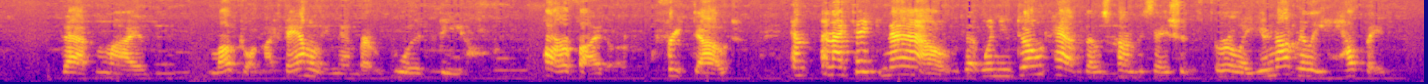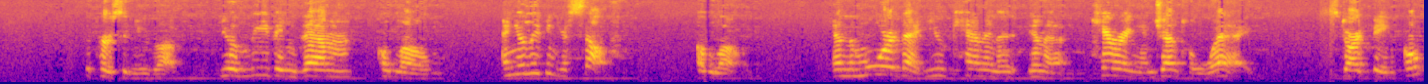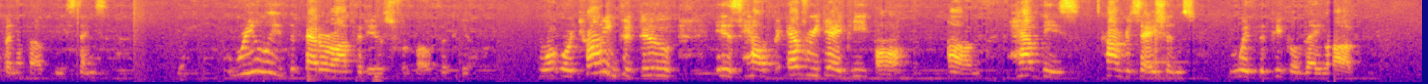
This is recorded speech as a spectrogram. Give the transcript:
that my loved one, my family member, would be horrified or freaked out. And, and I think now that when you don't have those conversations early, you're not really helping the person you love. You're leaving them alone and you're leaving yourself alone. And the more that you can, in a, in a caring and gentle way, start being open about these things, really the better off it is for both of you. What we're trying to do is help everyday people um, have these conversations with the people they love.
